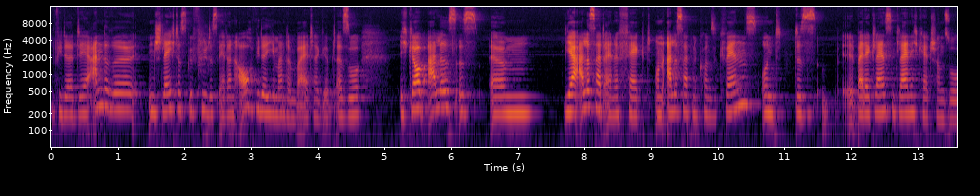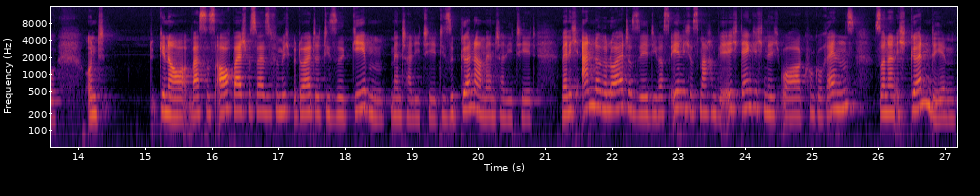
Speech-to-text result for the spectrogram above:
wieder der andere ein schlechtes Gefühl, dass er dann auch wieder jemandem weitergibt. Also ich glaube, alles ist, ähm, ja, alles hat einen Effekt und alles hat eine Konsequenz und das ist äh, bei der kleinsten Kleinigkeit schon so. Und genau, was es auch beispielsweise für mich bedeutet, diese Geben-Mentalität, diese Gönner-Mentalität. Wenn ich andere Leute sehe, die was ähnliches machen wie ich, denke ich nicht, oh, Konkurrenz, sondern ich gönne denen.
